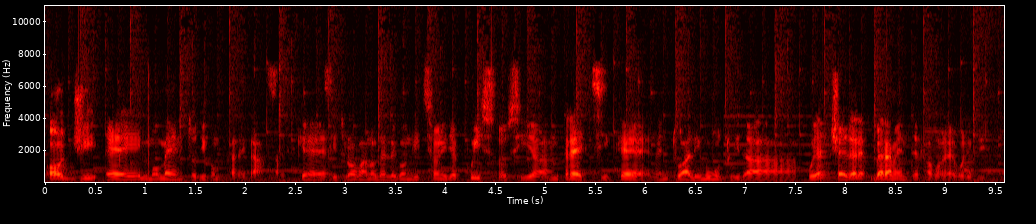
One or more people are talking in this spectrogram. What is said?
Oggi è il momento di comprare casa perché si trovano delle condizioni di acquisto, sia di prezzi che eventuali mutui da cui accedere, veramente favorevoli.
